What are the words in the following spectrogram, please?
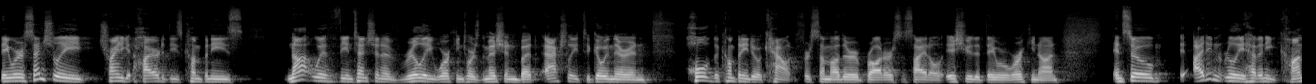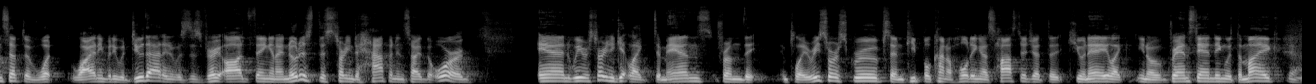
they were essentially trying to get hired at these companies not with the intention of really working towards the mission, but actually to go in there and hold the company to account for some other broader societal issue that they were working on. And so I didn't really have any concept of what why anybody would do that, and it was this very odd thing. And I noticed this starting to happen inside the org, and we were starting to get like demands from the employee resource groups and people kind of holding us hostage at the Q and A, like you know grandstanding with the mic, yeah.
